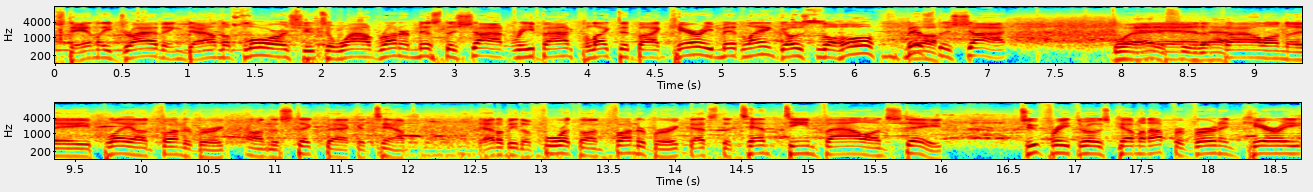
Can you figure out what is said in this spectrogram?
Stanley driving down the floor, shoots a wild runner, missed the shot. Rebound collected by Carey, mid lane, goes to the hole, missed oh. the shot. Boy, I and a foul on the play on Funderburk on the stick back attempt. That'll be the fourth on Funderburk. That's the 10th team foul on state. Two free throws coming up for Vernon Carey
